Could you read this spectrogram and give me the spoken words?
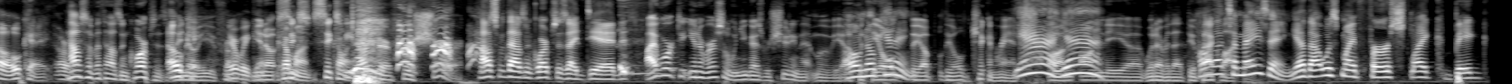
oh, okay, all right. House of a Thousand Corpses. I know Okay, you from. there we go. You go. know, Come six, on, Six come Feet Under for sure. House of a Thousand Corpses, I did. I worked at Universal when you guys were shooting that movie. Up Oh, at no the kidding. Old, the, up, the old chicken ranch. Yeah, on, yeah. On the uh, whatever that the Oh, back that's lot. amazing. Yeah, that was my first like big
